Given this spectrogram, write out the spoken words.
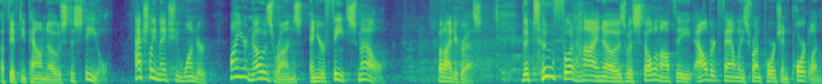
a 50-pound nose to steal. Actually makes you wonder why your nose runs and your feet smell. But I digress. The two foot high nose was stolen off the Albert family's front porch in Portland.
